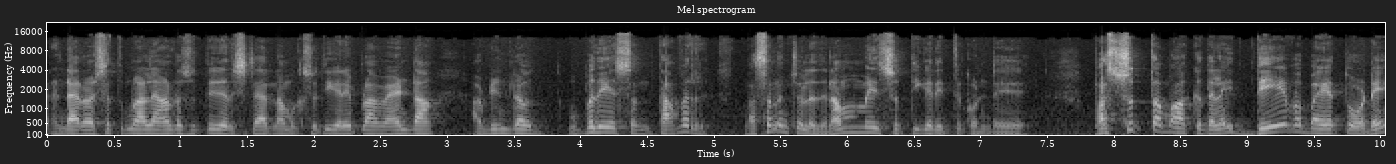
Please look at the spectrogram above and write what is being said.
ரெண்டாயிரம் வருஷத்துக்கு முன்னாலே ஆண்டை சுத்திகரிச்சிட்டார் நமக்கு சுத்திகரிப்பெலாம் வேண்டாம் அப்படின்ற உபதேசம் தவறு. வசனம் சொல்லுது நம்மை சுத்திகரித்து கொண்டு பரிசுத்தமாக்குதலை தேவ பயத்தோட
